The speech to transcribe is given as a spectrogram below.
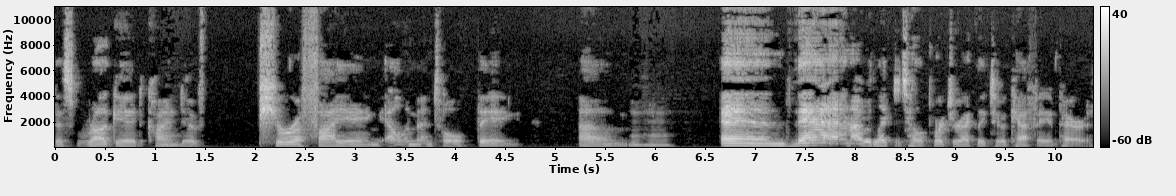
This rugged kind mm. of purifying elemental thing. Um, mm-hmm. And then I would like to teleport directly to a cafe in Paris.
